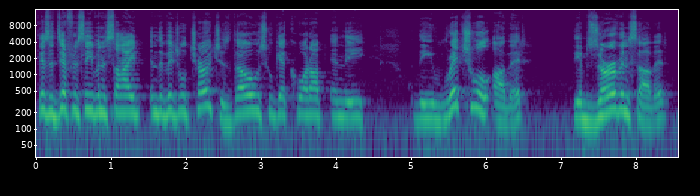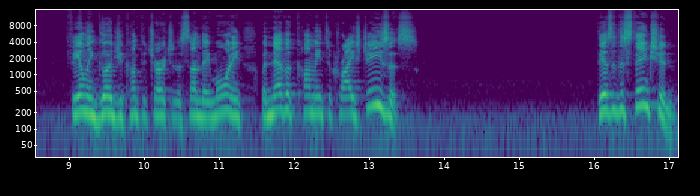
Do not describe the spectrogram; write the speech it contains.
There's a difference even inside individual churches. Those who get caught up in the, the ritual of it, the observance of it, feeling good you come to church on a Sunday morning, but never coming to Christ Jesus. There's a distinction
